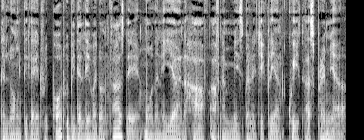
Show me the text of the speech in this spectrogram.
The long delayed report will be delivered on Thursday, more than a year and a half after Ms. Berejiklian quit as Premier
